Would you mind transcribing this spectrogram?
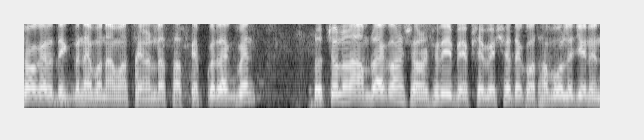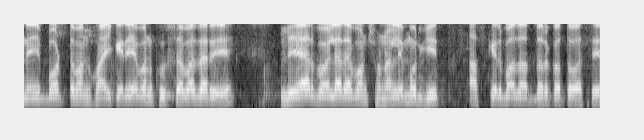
সহকারে দেখবেন এবং আমার চ্যানেলটা সাবস্ক্রাইব করে রাখবেন। তো চলুন, আমরা এখন সরাসরি ব্যবসায়ীর সাথে কথা বলে জেনে নেই। বর্তমান পাইকারি এবং খুচরা বাজারে লেয়ার ব্রয়লার এবং সোনালী মুরগির আজকের বাজার দর কত আছে?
